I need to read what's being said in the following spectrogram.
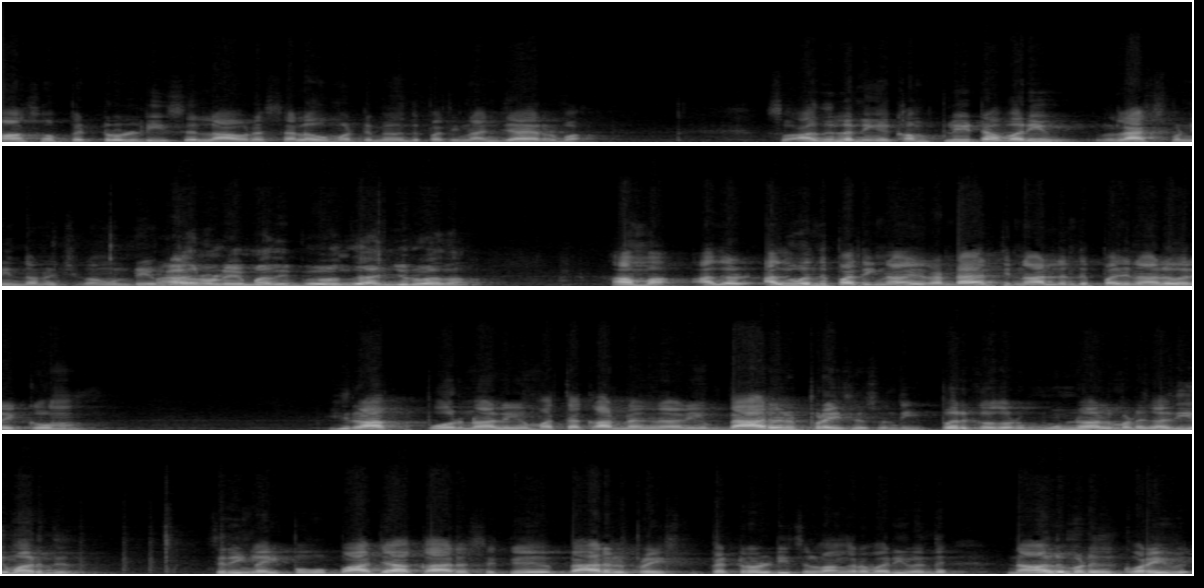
மாதம் பெட்ரோல் டீசல் ஆகிற செலவு மட்டுமே வந்து பார்த்தீங்கன்னா அஞ்சாயிரம் ரூபாய். ஸோ அதில் நீங்கள் கம்ப்ளீட்டாக வரி ரிலாக்ஸ் பண்ணியிருந்தோம்னு வச்சுக்கோங்க ஒன்றிய அதனுடைய மதிப்பு வந்து அஞ்சு ரூபா தான். ஆமாம் அது அது வந்து பார்த்தீங்கன்னா ரெண்டாயிரத்தி நாலுலேருந்து பதினாலு வரைக்கும் ஈராக் போர்னாலையும் மற்ற காரணங்களாலையும் பேரல் ப்ரைஸஸ் வந்து இப்போ இருக்கிறதோட மூணு நாலு மடங்கு அதிகமாக இருந்தது. சரிங்களா? இப்போ பாஜக அரசுக்கு பேரல் ப்ரைஸ் பெட்ரோல் டீசல் வாங்குற வரி வந்து நாலு மடங்கு குறைவு.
